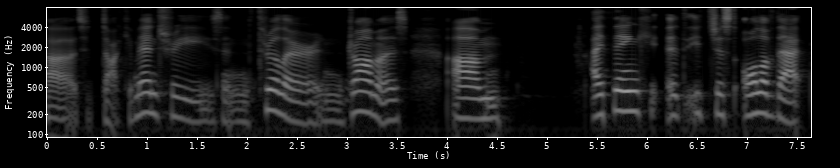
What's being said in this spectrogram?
uh, to documentaries and thriller and dramas. Um, I think it, it just all of that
